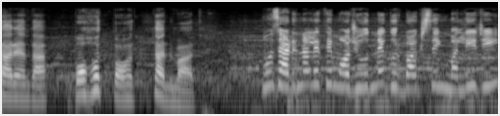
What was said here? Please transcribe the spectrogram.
ਸਾਰਿਆਂ ਦਾ ਬਹੁਤ ਬਹੁਤ ਧੰਨਵਾਦ ਹੁਣ ਸਾਡੇ ਨਾਲ ਇੱਥੇ ਮੌਜੂਦ ਨੇ ਗੁਰਬਖਸ਼ ਸਿੰਘ ਮੱਲੀ ਜੀ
